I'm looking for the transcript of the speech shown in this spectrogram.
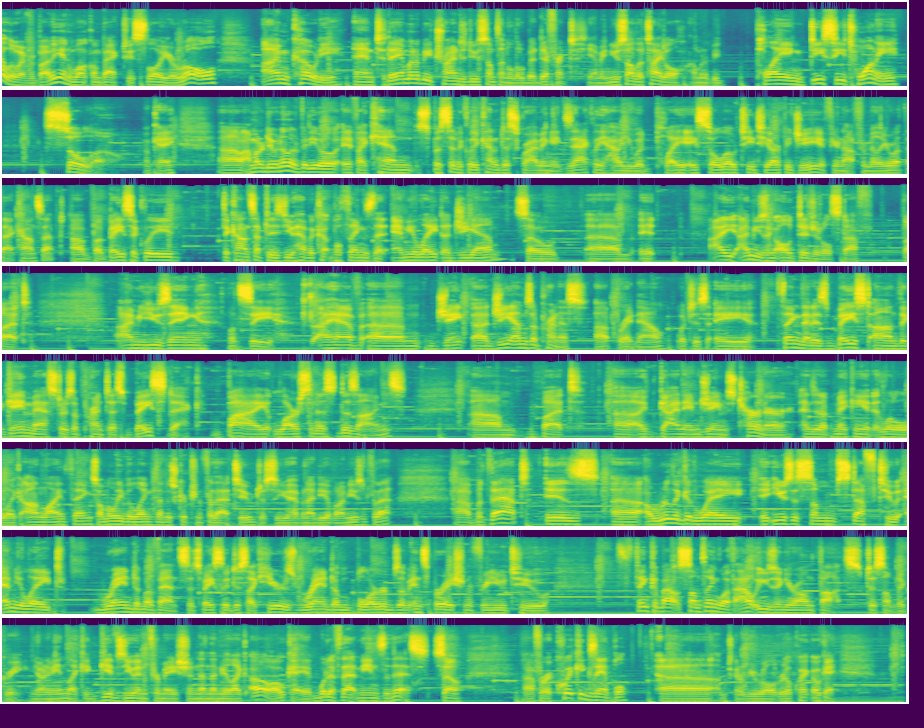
Hello everybody and welcome back to Slow Your Role. I'm Codi and today I'm going to be trying to do something a little bit different. I mean, you saw the title. I'm going to be playing DC-20 solo. Okay, uh, I'm going to do another video if I can, specifically kind of describing exactly how you would play a solo TTRPG if you're not familiar with that concept. Uh, but basically, the concept is you have a couple things that emulate a GM. So um, it, I, I'm using all digital stuff, but I'm using, let's see, I have um, uh, GM's Apprentice up right now, which is a thing that is based on the Game Master's Apprentice base deck by Larcenous Designs. Um, but uh, a guy named James Turner ended up making it a little like online thing. So I'm gonna leave a link in the description for that too, just so you have an idea of what I'm using for that. Uh, but that is uh, a really good way. It uses some stuff to emulate random events. It's basically just like here's random blurbs of inspiration for you to think about something without using your own thoughts to some degree. You know what I mean? Like it gives you information and then you're like, oh, okay, what if that means this? So uh, for a quick example, uh, I'm just gonna re-roll it real quick. Okay,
